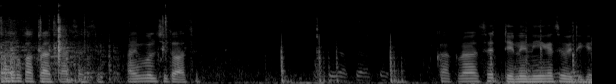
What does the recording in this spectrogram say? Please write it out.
দাঁড়াও, কাকড়া আছে আছে আছে আমি বলছি তো আছে কাঁকড়া আছে টেনে নিয়ে গেছে ওইদিকে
